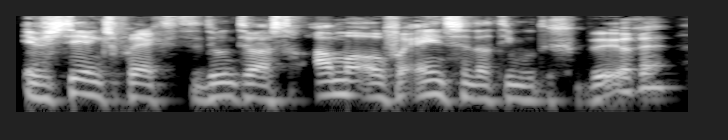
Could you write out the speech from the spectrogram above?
investeringsprojecten te doen, terwijl ze er allemaal over eens zijn dat die moeten gebeuren.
